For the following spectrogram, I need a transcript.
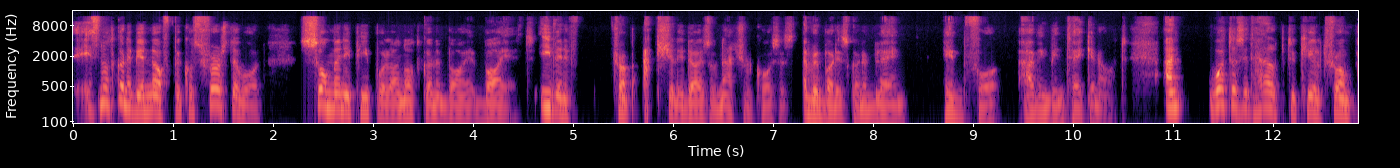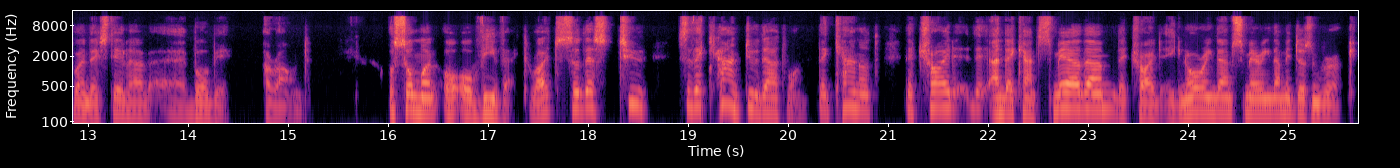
it's not going to be enough because, first of all, so many people are not going to buy, buy it. Even if Trump actually dies of natural causes, everybody's going to blame him for having been taken out. And what does it help to kill Trump when they still have uh, Bobby around or someone or, or Vivek, right? So there's two. So they can't do that one. They cannot. They tried and they can't smear them. They tried ignoring them, smearing them. It doesn't work.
